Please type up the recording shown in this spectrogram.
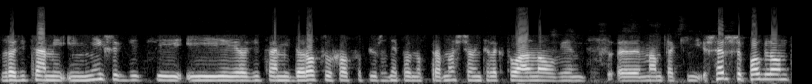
z rodzicami i mniejszych dzieci, i rodzicami dorosłych osób już z niepełnosprawnością intelektualną, więc y, mam taki szerszy pogląd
